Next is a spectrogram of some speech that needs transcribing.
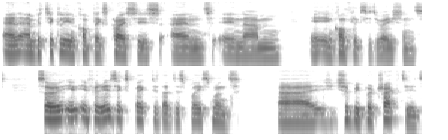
and, and particularly in complex crises and in um, in conflict situations. So, if, if it is expected that displacement uh, should be protracted,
